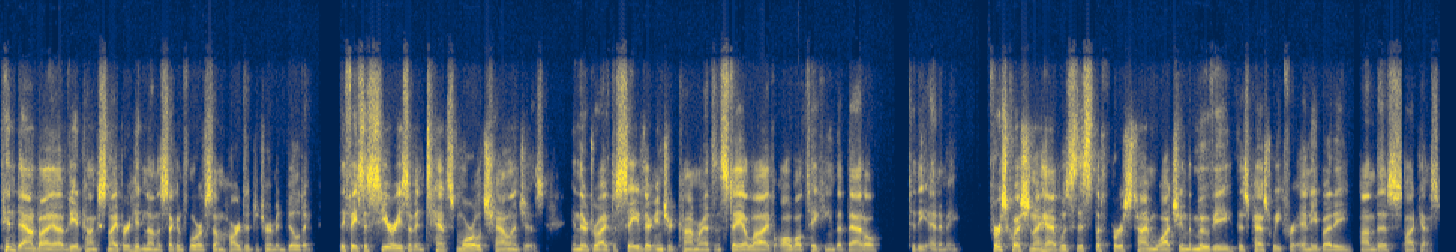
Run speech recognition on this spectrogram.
pinned down by a Viet Cong sniper hidden on the second floor of some hard to determine building. They face a series of intense moral challenges in their drive to save their injured comrades and stay alive, all while taking the battle to the enemy. First question I have was this the first time watching the movie this past week for anybody on this podcast?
